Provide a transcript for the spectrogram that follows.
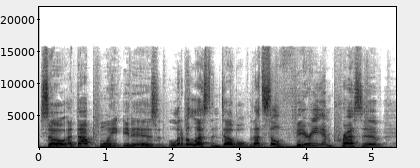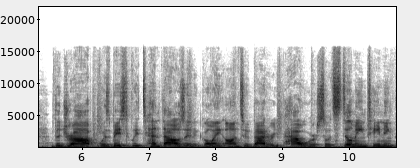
So at that point, it is a little bit less than double, but that's still very impressive the drop was basically 10,000 going onto battery power, so it's still maintaining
